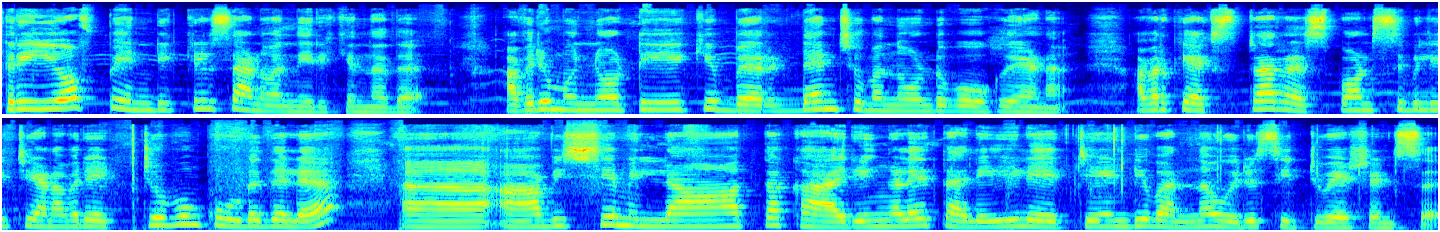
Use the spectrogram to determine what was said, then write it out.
ത്രീ ഓഫ് പെൻഡിക്കിൾസ് ആണ് വന്നിരിക്കുന്നത്. അവർ മുന്നോട്ടേക്ക് ബെർഡൻ ചുമന്നുകൊണ്ട് പോവുകയാണ് അവർക്ക് എക്സ്ട്രാ റെസ്പോൺസിബിലിറ്റിയാണ് അവർ ഏറ്റവും കൂടുതൽ ആവശ്യമില്ലാത്ത കാര്യങ്ങളെ തലയിലേറ്റേണ്ടി വന്ന ഒരു സിറ്റുവേഷൻസ്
